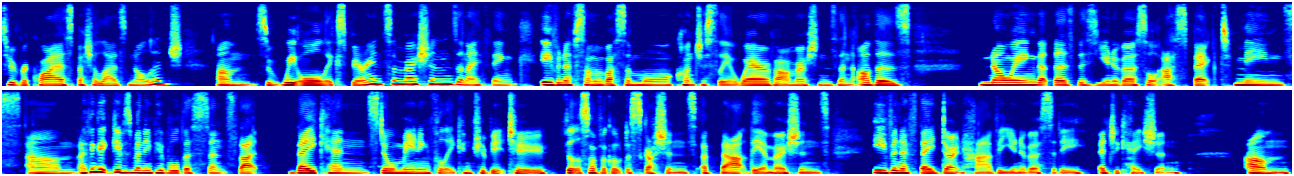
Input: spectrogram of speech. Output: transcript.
to require specialized knowledge. Um, so we all experience emotions, and I think even if some of us are more consciously aware of our emotions than others, knowing that there's this universal aspect means um, I think it gives many people the sense that they can still meaningfully contribute to philosophical discussions about the emotions, even if they don't have a university education. Um,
